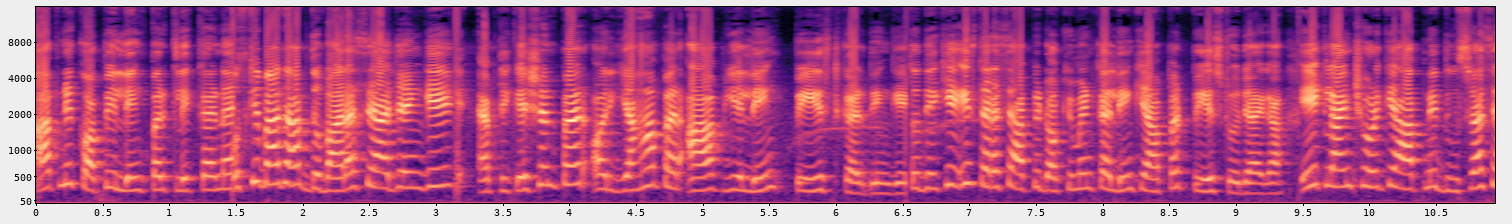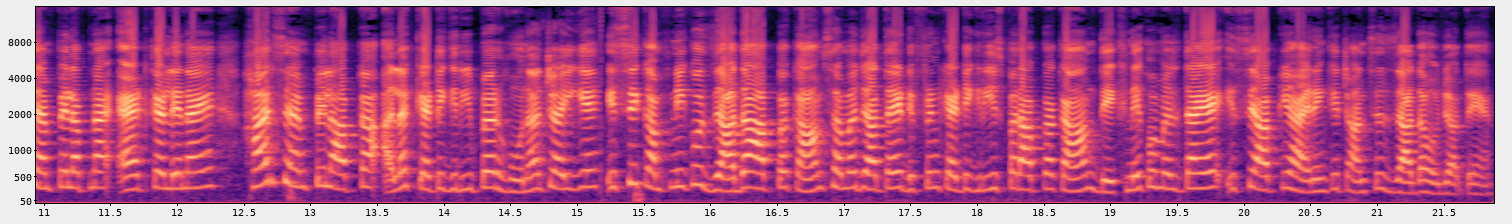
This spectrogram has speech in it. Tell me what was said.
आपने कॉपी लिंक पर क्लिक करना है। उसके बाद आप दोबारा से आ जाएँगे एप्लीकेशन पर और यहाँ पर आप ये लिंक पेस्ट कर देंगे। तो देखिए, इस तरह से आपके डॉक्यूमेंट का लिंक यहाँ पर पेस्ट हो जाएगा। एक लाइन छोड़ के आपने दूसरा सैंपल अपना एड कर लेना है। हर सैंपल आपका अलग कैटेगरी पर होना चाहिए। इससे कंपनी को ज़्यादा आपका काम समझ आता है। डिफरेंट कैटेगरीज पर आपका काम देखने को मिलता है। इससे आपकी हायरिंग के चांसेस ज़्यादा हो जाते हैं।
